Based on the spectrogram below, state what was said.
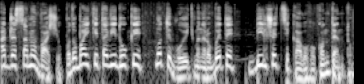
Адже саме ваші вподобайки та відгуки мотивують мене робити більше цікавого контенту.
